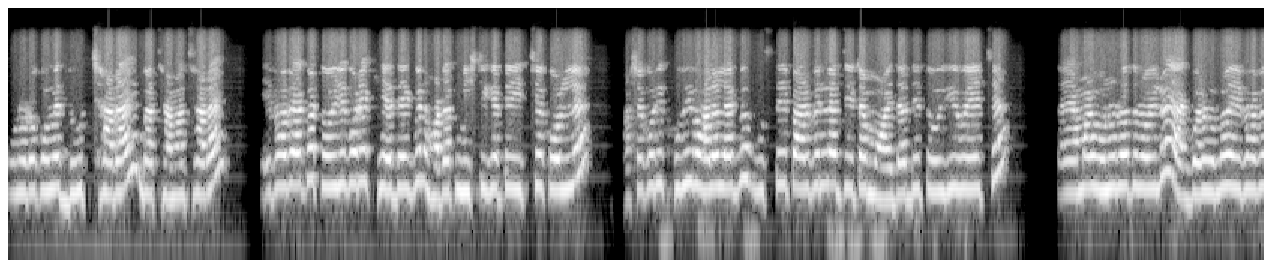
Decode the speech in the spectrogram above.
কোনো রকমের দুধ ছাড়াই বা ছানা ছাড়াই। এভাবে একবার তৈরি করে খেয়ে দেখবেন, হঠাৎ মিষ্টি খেতে ইচ্ছে করলে। আশা করি খুবই ভালো লাগবে, বুঝতেই পারবেন না যে এটা ময়দা দিয়ে তৈরি হয়েছে। তাই আমার অনুরোধ রইল, একবার হলো এইভাবে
